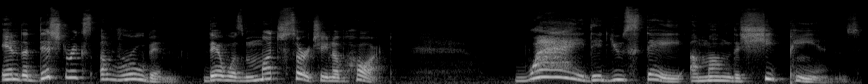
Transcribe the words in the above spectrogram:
In the districts of Reuben, there was much searching of heart. Why did you stay among the sheep pens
